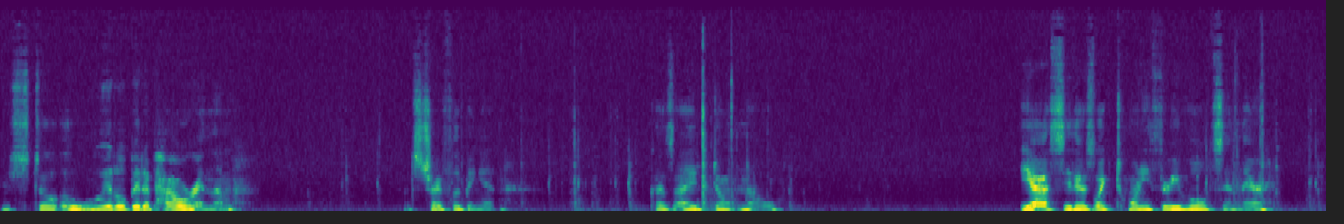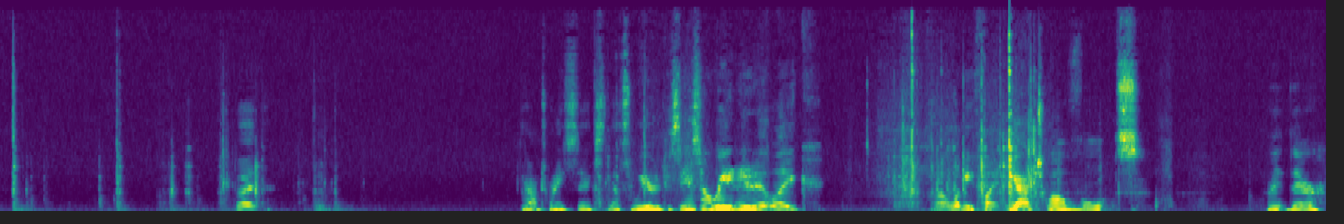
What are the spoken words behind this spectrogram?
There's still a little bit of power in them. Let's try flipping it. Because I don't know. Yeah, see there's like 23 volts in there. But, Now 26. That's weird, because these are rated at like, oh, let me find, yeah, 12 volts. Right there.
